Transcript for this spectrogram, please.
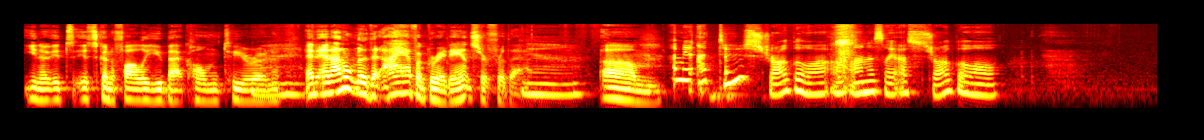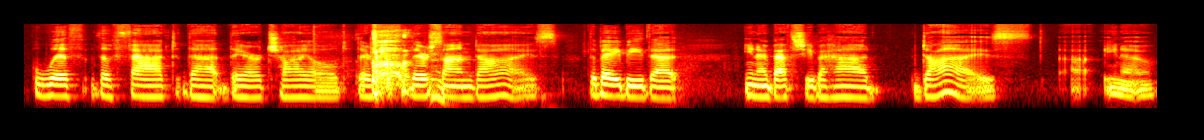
you know it's it's going to follow you back home to your own. And and I don't know that I have a great answer for that. Yeah. Um, I mean, I do struggle. I, I- honestly, I struggle with the fact that their child, their their son dies. The baby that you know Bathsheba had dies. Uh, you know,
